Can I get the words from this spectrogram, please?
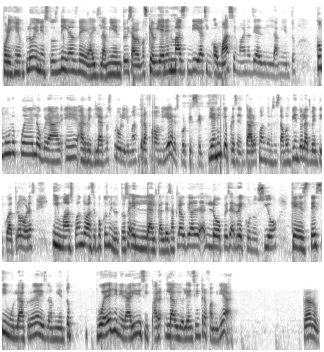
por ejemplo, en estos días de aislamiento, y sabemos que vienen más días o más semanas de aislamiento, ¿Cómo uno puede lograr eh, arreglar los problemas intrafamiliares? Porque se tienen que presentar cuando nos estamos viendo las 24 horas y más cuando hace pocos minutos la alcaldesa Claudia López reconoció que este simulacro de aislamiento puede generar y disipar la violencia intrafamiliar. claro,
